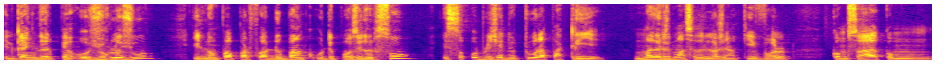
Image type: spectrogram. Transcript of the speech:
ils gagnent leur pain au jour le jour, ils n'ont pas parfois de banque où déposer leurs sous, ils sont obligés de tout rapatrier. Malheureusement, c'est de l'argent qui vole comme ça, comme,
